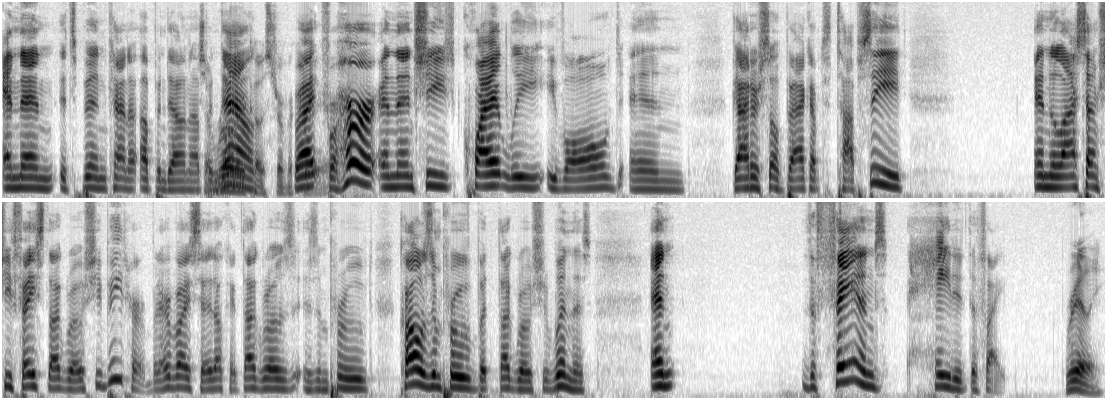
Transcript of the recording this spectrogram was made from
and then it's been kind of up and down, up It's and down, coaster of a right career. for her. And then she's quietly evolved and got herself back up to top seed. And the last time she faced Thug Rose, she beat her. But everybody said, okay, Thug Rose has improved. Carl has improved, but Thug Rose should win this. And the fans hated the fight, Really?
